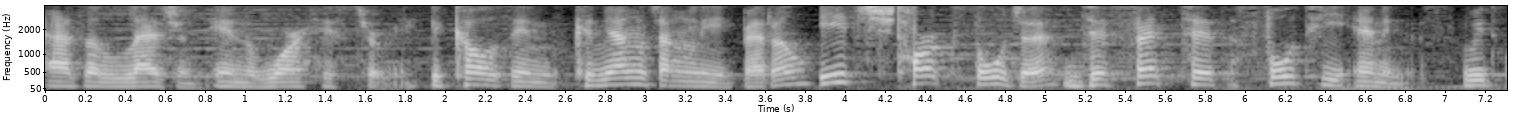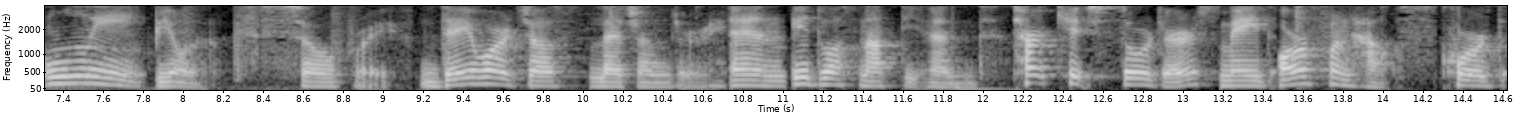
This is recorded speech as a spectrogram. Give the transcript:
as a legend in war history because in Kumyangjang-ni battle, each Turk soldier defeated 40 enemies with only bayonet. So brave. They were just legendary. And it was not the end. Turkish soldiers made orphan house called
